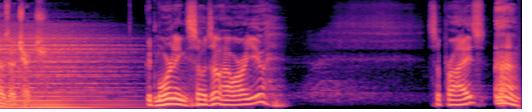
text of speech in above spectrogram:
Sozo Church. Good morning, Sozo. How are you? Surprise. I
